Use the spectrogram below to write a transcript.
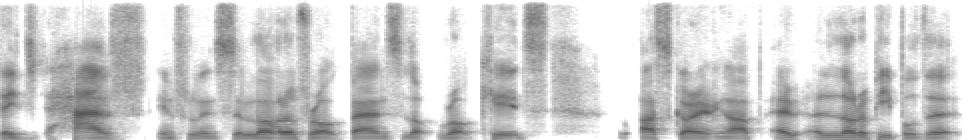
they have influenced a lot of rock bands, rock kids, us growing up. A, a lot of people that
